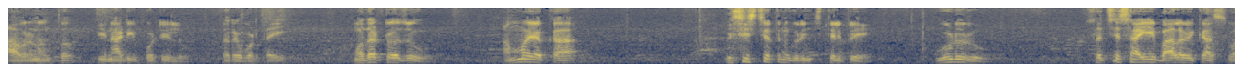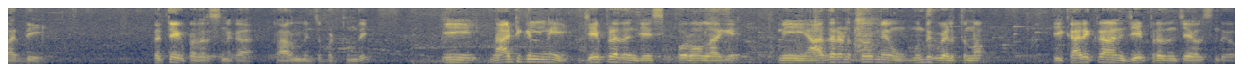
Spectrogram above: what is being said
ఆవరణంతో ఈ నాటిక పోటీలు జరగబడతాయి. మొదటి రోజు అమ్మ యొక్క విశిష్టతను గురించి తెలిపే గూడూరు సత్యసాయి బాల వికాస్ వారి ప్రత్యేక ప్రదర్శనగా ప్రారంభించబడుతుంది. ఈ నాటికల్ని జయప్రదం చేసి పూర్వంలాగే మీ ఆదరణతో మేము ముందుకు వెళుతున్నాం. ఈ కార్యక్రమాన్ని జయప్రదం చేయవలసిందిగా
